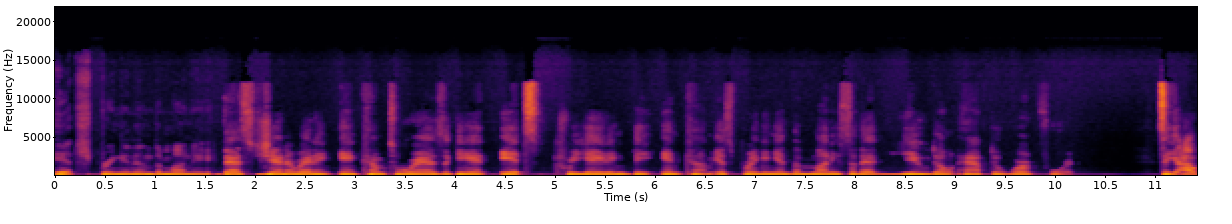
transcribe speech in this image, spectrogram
it's bringing in the money. That's generating income to whereas, again, it's creating the income. It's bringing in the money so that you don't have to work for it. See, I,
